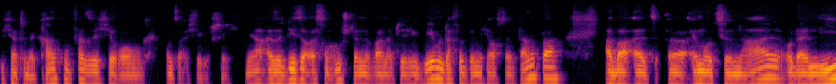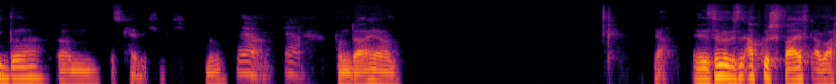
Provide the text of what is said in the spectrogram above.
ich hatte eine Krankenversicherung und solche Geschichten. Ja, also diese äußeren Umstände waren natürlich gegeben und dafür bin ich auch sehr dankbar. Aber als äh, emotional oder Liebe, ähm, das kenne ich nicht. Ne? Ja, ja. Von daher Jetzt sind wir ein bisschen abgeschweift, aber.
